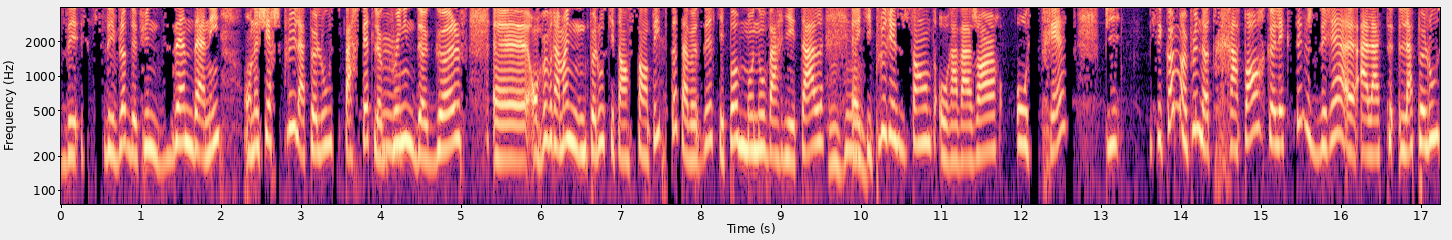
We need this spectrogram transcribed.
se dé- qui se développe depuis une dizaine d'années. On ne cherche plus la pelouse parfaite, le green de golf. Euh, on veut vraiment une, une pelouse qui est en santé. Puis ça, ça veut dire qui est pas monovariétale, euh, qui est plus résistante aux ravageurs, au stress. Puis c'est comme un peu notre rapport collectif, je dirais, euh, à la, la pelouse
